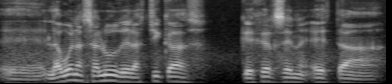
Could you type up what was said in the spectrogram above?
eh, la buena salud de las chicas que ejercen esta,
